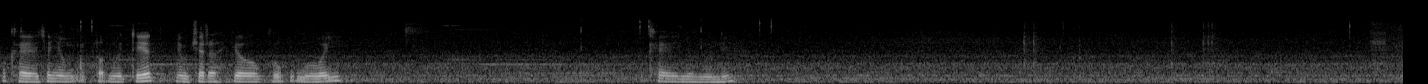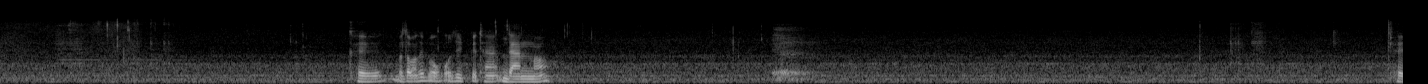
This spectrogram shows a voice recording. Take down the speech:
អូខេអញ្ចឹងខ្ញុំអប់ឡូតមួយទៀតខ្ញុំជ្រើសយករូបមួយអូខេយកមួយនេះ ខេបន្តមកទៀតបងប្អូនជួយពាក្យថាដានមកខេ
